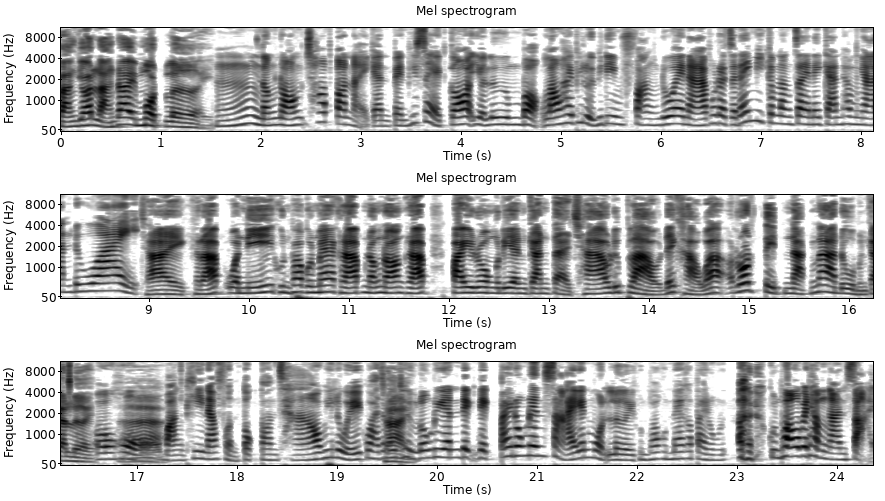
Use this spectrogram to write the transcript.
ฟังย้อนหลังได้หมดเลย อืม น้องๆชอบตอนไหนกันเป็นพิเศษก็อย่าลืมบอกเล่าให้พี่หลุยพี่ดิมฟังด้วยนะพวกเราจะได้มีกำลังใจในการทำงานด้วย ใช่ครับ วันนี้คุณพ่อคุณแม่ครับ น้องๆครับ ไปโรงเรียนกันแต่เช้าหรือเปล่าได้ข่าวว่ารถติดหนักหน้าดูเหมือนกันเลย โอ้โหาบางที่นะฝนตกตอนเช้าพี่หลุยกว่าจะใช่ไปถึงโรงเรียนเด็ก ๆ ไปโรงเรียนสายกันหมดเลย คุณพ่อคุณแม่ก็ไปโรงเอ่อคุณพ่อก็ไปทำงานสาย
